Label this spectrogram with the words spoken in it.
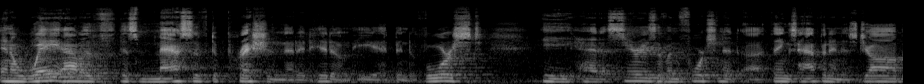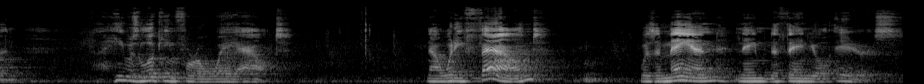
and a way out of this massive depression that had hit him. He had been divorced. He had a series of unfortunate uh, things happen in his job, and he was looking for a way out. Now, what he found was a man named Nathaniel Ayers.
